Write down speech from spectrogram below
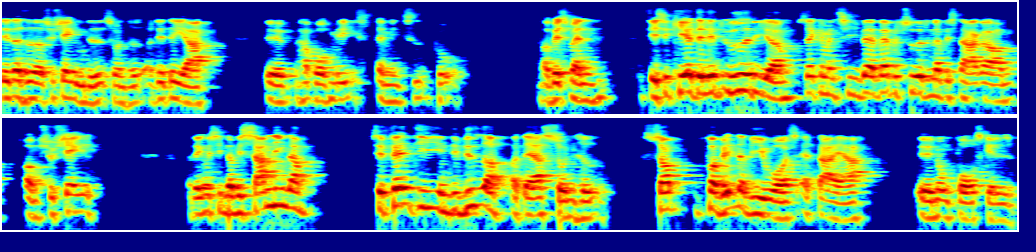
det, der hedder social ulighed i sundhed, og det er det, jeg øh, har brugt mest af min tid på. Og hvis man dissekerer det lidt yderligere, så kan man sige, hvad, hvad betyder det, når vi snakker om, om social? Og det kan man sige, når vi sammenligner tilfældige individer og deres sundhed, så forventer vi jo også, at der er øh, nogle forskelle.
